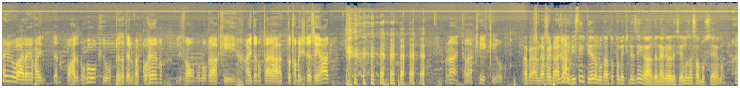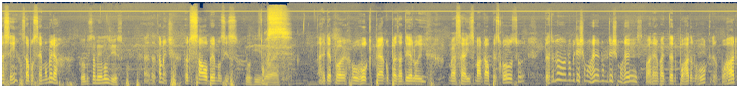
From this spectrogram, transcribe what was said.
Aí o Aranha vai dando porrada no Hulk, o pesadelo vai correndo. Eles vão num lugar que ainda não tá totalmente desenhado. Ah, então é aqui que o Na, na verdade, a brigar? revista inteira não tá totalmente desenhada, né? Agradecemos a Salbucema, É sim, Sabucema é o melhor. todos sabemos disso. Exatamente. Todos sabemos isso. Que horrível é. Aí depois o Hulk pega o pesadelo e começa a esmagar o pescoço. Pensa, não, não me deixa morrer, não me deixa morrer. O Aranha vai dando porrada no Hulk, dando porrada.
